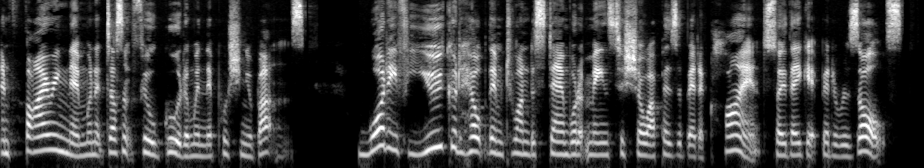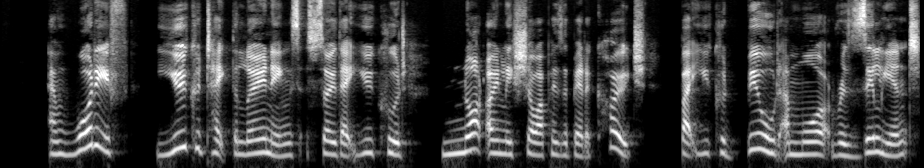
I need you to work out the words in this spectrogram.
and firing them when it doesn't feel good and when they're pushing your buttons? What if you could help them to understand what it means to show up as a better client so they get better results? And what if you could take the learnings so that you could not only show up as a better coach, but you could build a more resilient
